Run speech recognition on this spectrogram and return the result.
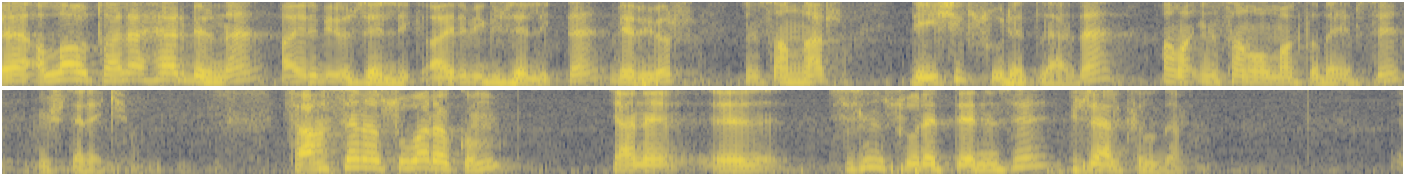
Ve Allahu Teala her birine ayrı bir özellik, ayrı bir güzellik de veriyor. İnsanlar değişik suretlerde ama insan olmakta da hepsi müşterek. Fahsene suvarakum yani e, sizin suretlerinizi güzel kıldı. E,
